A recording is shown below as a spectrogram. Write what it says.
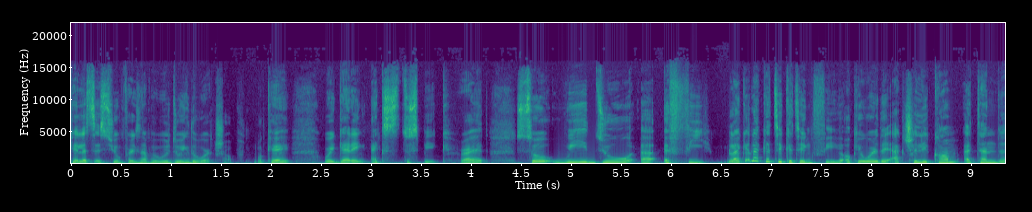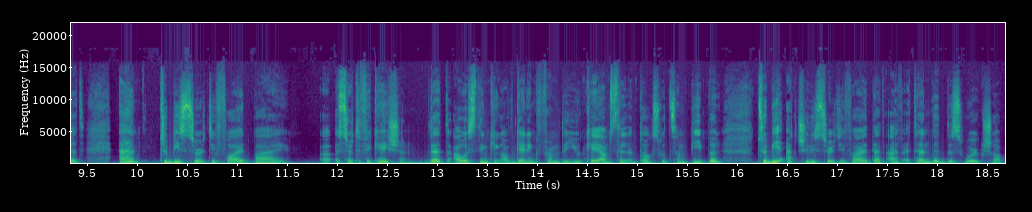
okay let's assume for example we're doing the workshop okay? We're getting x to speak right? So we do a, a fee like like a ticketing fee okay where they actually come attend it and to be certified by Uh, a certification that I was thinking of getting from the UK. I'm still in talks with some people to be actually certified that I've attended this workshop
